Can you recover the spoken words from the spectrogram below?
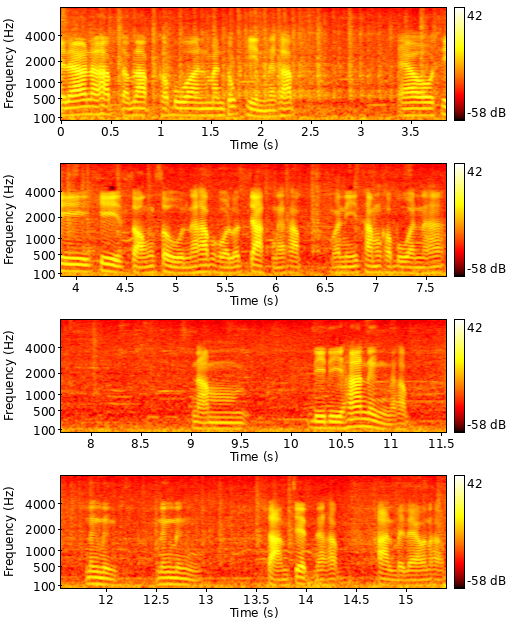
ไปแล้วนะครับสำหรับขบวนบรรทุกหินนะครับ LT ขีด20 นะครับหัวรถจักรนะครับ วันนี้ทำขบวนนะฮะนำ DD 51 นะครับ 11 11 37 นะครับ ผ่านไปแล้วนะครับ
